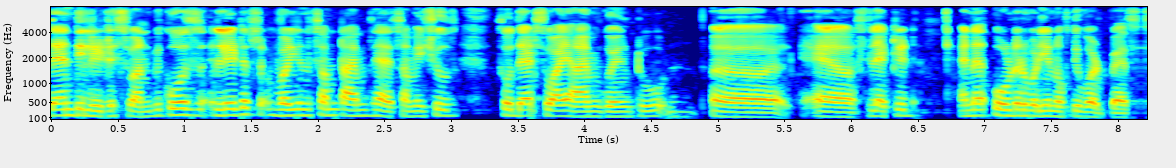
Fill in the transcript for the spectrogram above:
than the latest one because latest version sometimes has some issues. So that's why i'm going to uh, uh, select it an older version of the wordpress.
